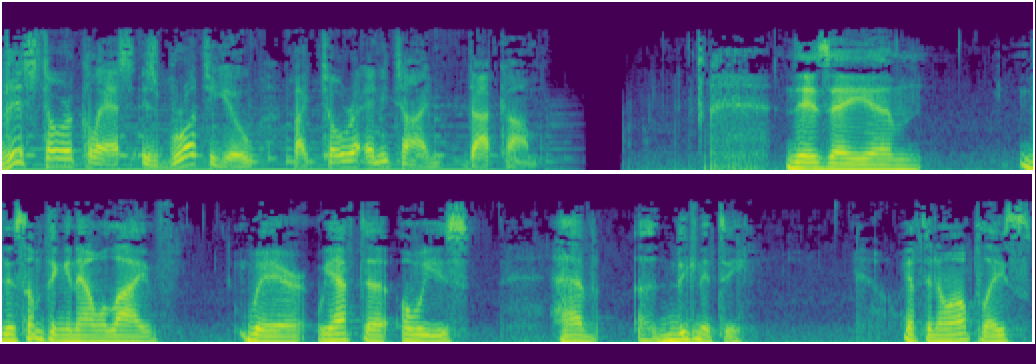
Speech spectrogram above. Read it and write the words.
This Torah class is brought to you by TorahAnytime.com. There's a um, there's something in our life where we have to always have dignity. We have to know our place,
